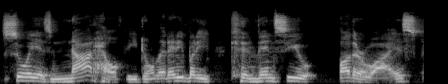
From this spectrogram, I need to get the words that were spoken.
Soy is not healthy. Don't let anybody convince you otherwise.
